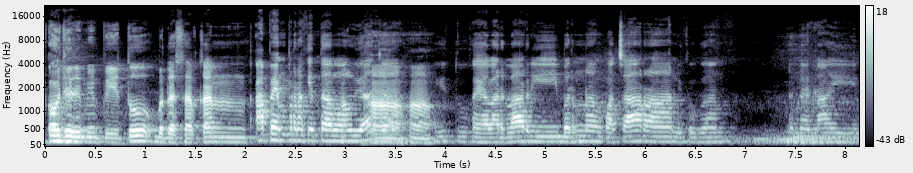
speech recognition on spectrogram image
Oh jadi mimpi itu berdasarkan Apa yang pernah kita lalui aja Ah, ah. gitu kayak lari-lari, berenang, pacaran gitu kan dan lain-lain.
